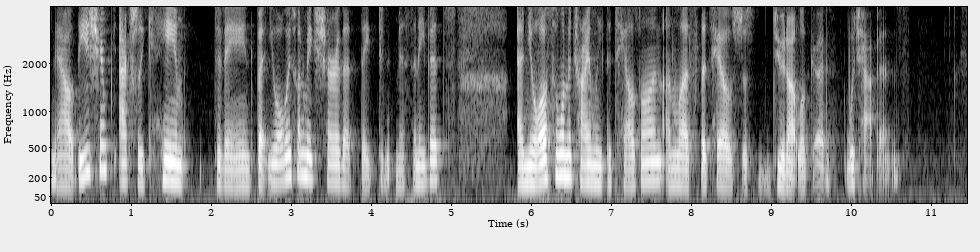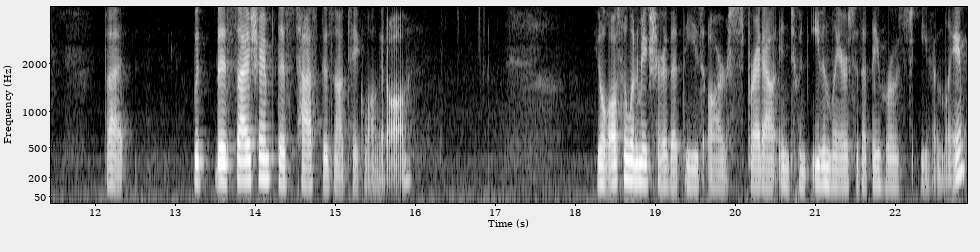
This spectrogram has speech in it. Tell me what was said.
Now, these shrimp actually came deveined, but you always want to make sure that they didn't miss any bits. And you'll also want to try and leave the tails on unless the tails just do not look good, which happens. But with this size shrimp, this task does not take long at all. You'll also want to make sure that these are spread out into an even layer so that they roast evenly.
